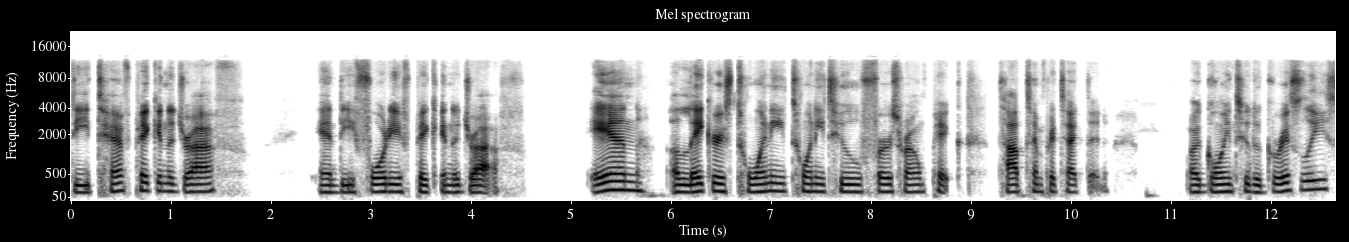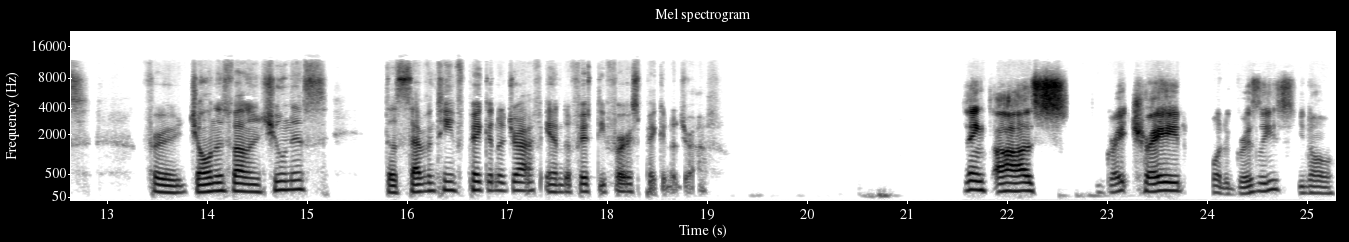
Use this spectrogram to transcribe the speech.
the tenth pick in the draft and the 40th pick in the draft, and a Lakers 2022 first round pick, top 10 protected, are going to the Grizzlies for Jonas Valanciunas, the 17th pick in the draft, and the 51st pick in the draft. I think uh, great trade for the Grizzlies. You know,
